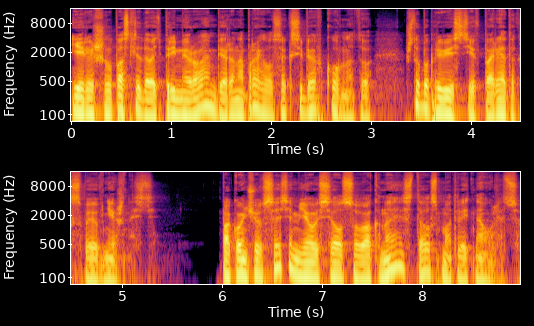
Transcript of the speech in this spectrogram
Я решил последовать примеру Амбера и направился к себе в комнату, чтобы привести в порядок свою внешность. Покончив с этим, я уселся у окна и стал смотреть на улицу.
